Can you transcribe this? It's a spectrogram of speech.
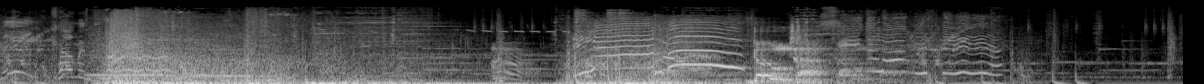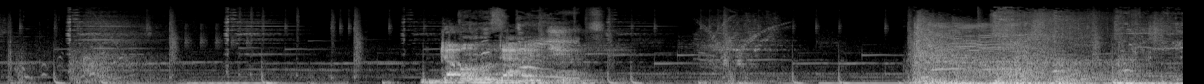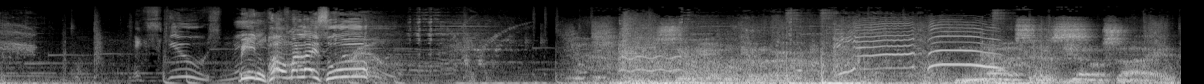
Me coming! Double tap. Double damage. Excuse me. 冰炮慢来数。Texas genocide.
